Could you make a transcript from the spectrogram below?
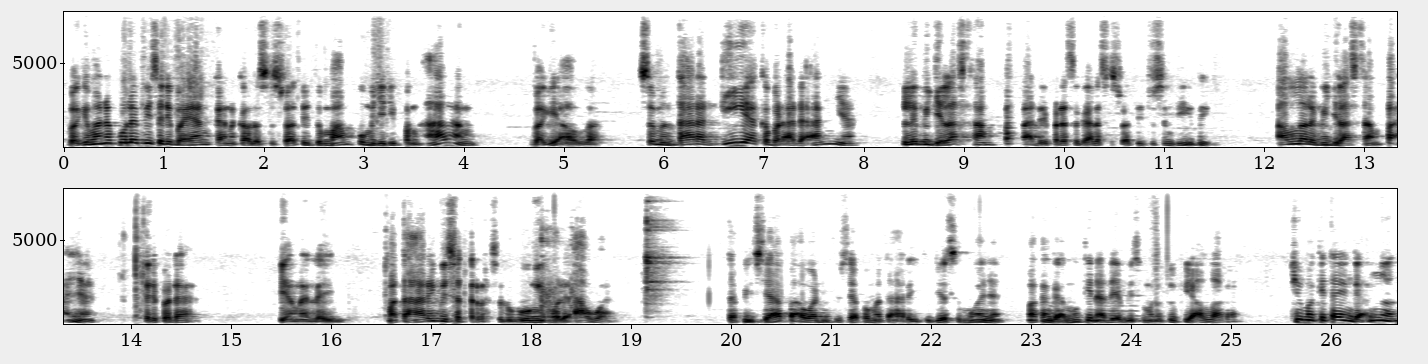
Bagaimana pula bisa dibayangkan kalau sesuatu itu mampu menjadi penghalang bagi Allah sementara dia keberadaannya lebih jelas tampak daripada segala sesuatu itu sendiri. Allah lebih jelas tampaknya daripada yang lain-lain. Matahari bisa terselubungi oleh awan. Tapi siapa awan itu, siapa matahari itu, dia semuanya maka nggak mungkin ada yang bisa menutupi Allah kan. Cuma kita yang nggak ngeh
